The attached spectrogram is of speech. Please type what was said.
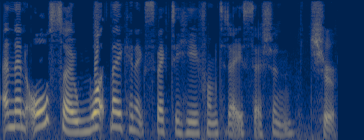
and then also what they can expect to hear from today's session? Sure.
